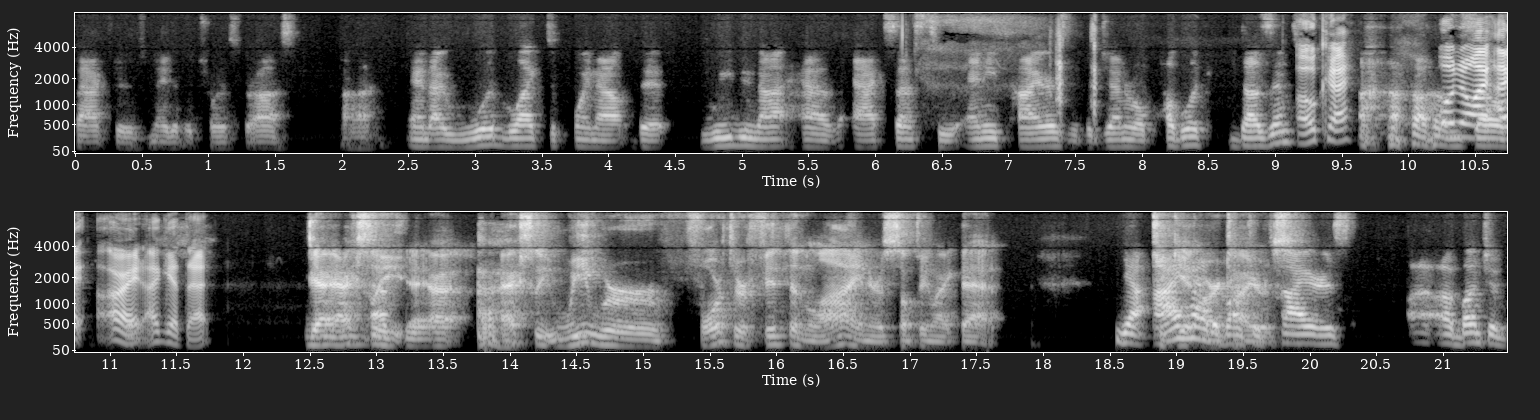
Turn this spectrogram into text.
factors made it a choice for us. Uh, and I would like to point out that we do not have access to any tires that the general public doesn't. Okay. Um, well, no, so, I, I, all right, I get that. Yeah, actually, uh, actually, we were fourth or fifth in line or something like that. Yeah, I had a bunch tires. of tires, a bunch of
